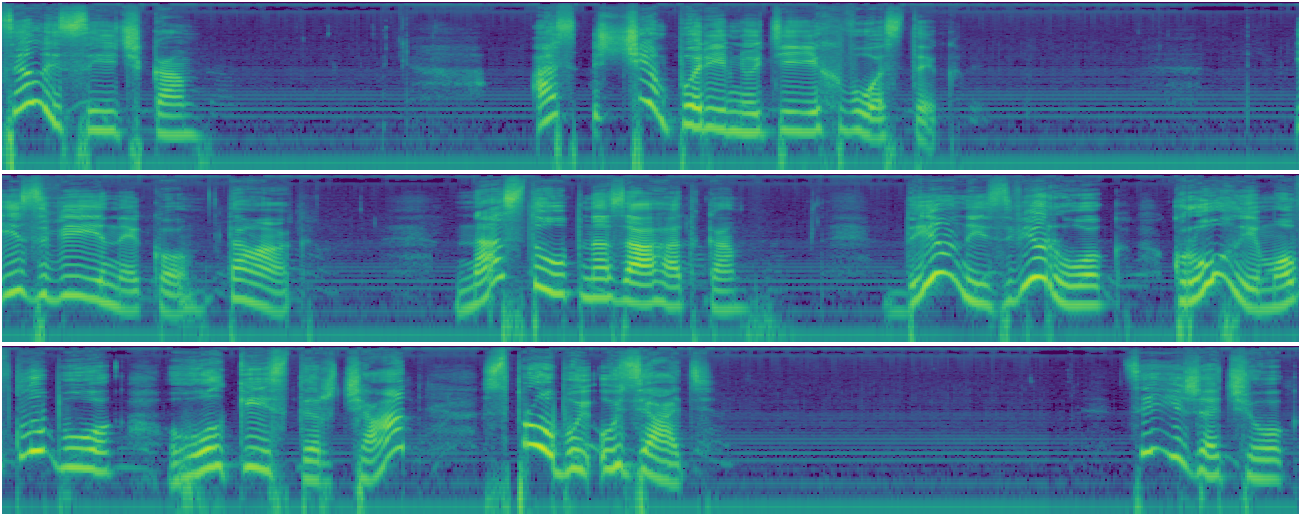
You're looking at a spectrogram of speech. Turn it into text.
це лисичка. А з чим порівнюють її хвостик? Із віником, так. Наступна загадка. Дивний звірок, круглий, мов клубок, голки стирчать, спробуй узять. Це їжачок.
